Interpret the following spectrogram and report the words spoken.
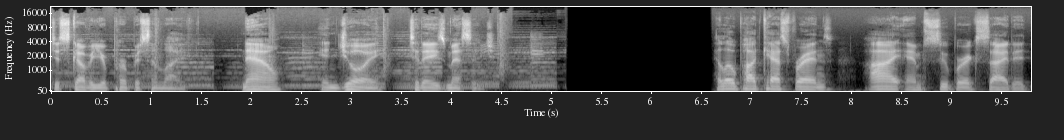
discover your purpose in life. Now, enjoy today's message. Hello, podcast friends. I am super excited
